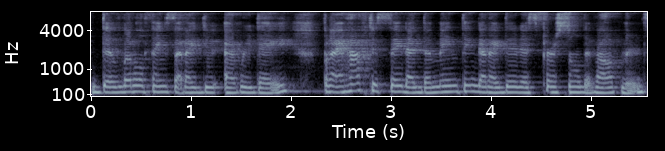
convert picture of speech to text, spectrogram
the little things that I do every day. But I have to say that the main thing that I did is personal development.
